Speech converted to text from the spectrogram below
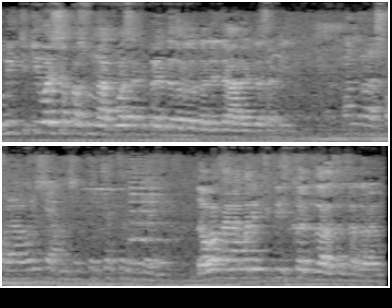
तुम्ही किती वर्षापासून नातवासाठी प्रयत्न करत होता त्याच्या आरोग्यासाठी? पंधरा सोळा वर्ष आमचं दवाखान्यामध्ये किती खर्च झाला असेल साधारण.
